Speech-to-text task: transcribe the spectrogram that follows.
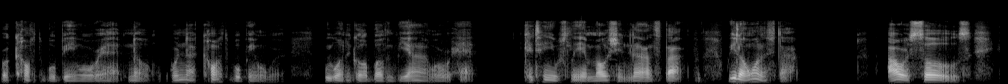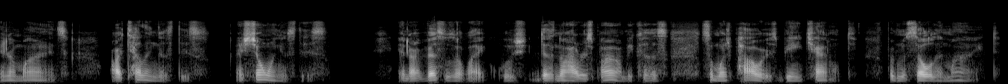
We're comfortable being where we're at. No we're not comfortable being where we're at. We want to go above and beyond where we're at continuously in motion nonstop. We don't want to stop. Our souls and our minds are telling us this and showing us this. And our vessels are like, well, she doesn't know how to respond because so much power is being channeled from the soul and mind,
